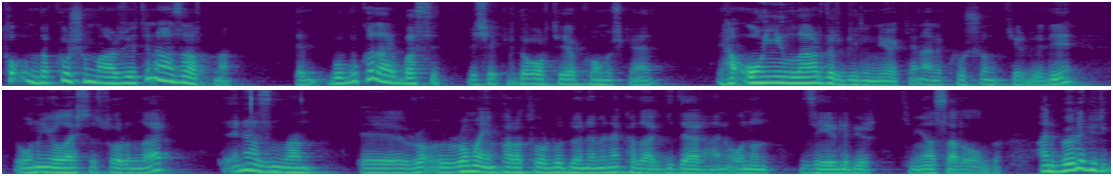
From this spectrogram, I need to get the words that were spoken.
Toplumda kurşun maruziyetini azaltmak. E, bu bu kadar basit bir şekilde ortaya konmuşken, ya 10 yıllardır biliniyorken hani kurşun kirliliği ve onun yol açtığı sorunlar en azından e, Roma İmparatorluğu dönemine kadar gider hani onun zehirli bir kimyasal oldu. Hani böyle bir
